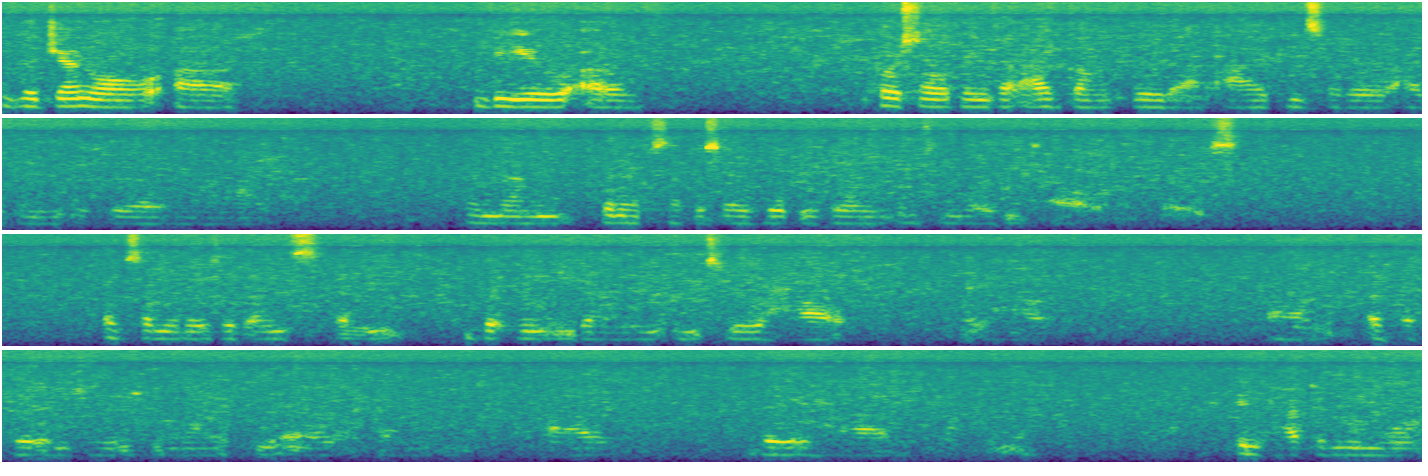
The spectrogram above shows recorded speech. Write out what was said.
the general uh, view of personal things that I've gone through that I consider I've been a hero in my life. And then the next episode will be going into more detail of those, of some of those events and them down into how they have um, affected and changed my life, know, and how they have um, impacted me more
